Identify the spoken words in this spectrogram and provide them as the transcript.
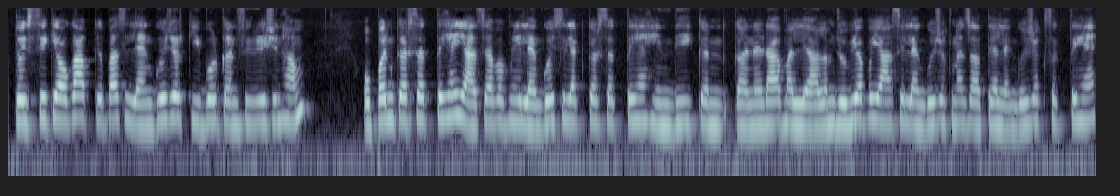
तो इससे क्या होगा? आपके पास लैंग्वेज और कीबोर्ड कन्फिग्रेशन हम ओपन कर सकते हैं। यहाँ से आप अपनी लैंग्वेज सिलेक्ट कर सकते हैं। हिंदी कन्नड़ा, मलयालम, जो भी आप यहाँ से लैंग्वेज रखना चाहते हैं लैंग्वेज रख सकते हैं।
